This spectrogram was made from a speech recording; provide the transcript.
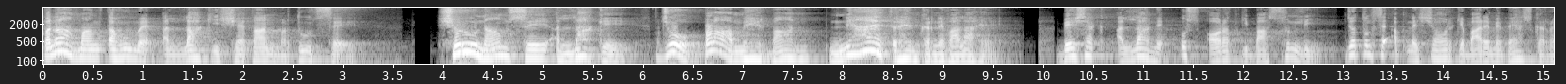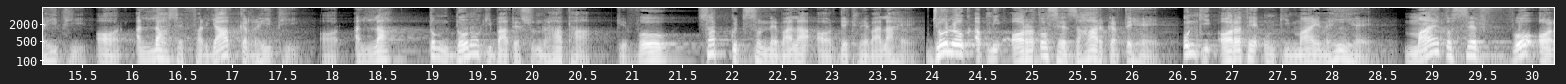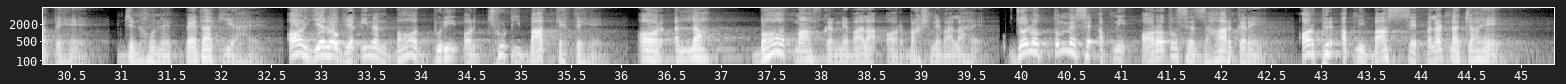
پناہ مانگتا ہوں میں اللہ کی شیطان مردود سے۔ شروع نام سے اللہ کے جو بڑا مہربان، نہایت رحم کرنے والا ہے۔ بے شک اللہ نے اس عورت کی بات سن لی جو تم سے اپنے شوہر کے بارے میں بحث کر رہی تھی اور اللہ سے فریاد کر رہی تھی اور اللہ تم دونوں کی باتیں سن رہا تھا کہ وہ سب کچھ سننے والا اور دیکھنے والا ہے۔ جو لوگ اپنی عورتوں سے اظہار کرتے ہیں، ان کی عورتیں ان کی مائیں نہیں ہیں۔ مائیں تو صرف وہ عورتیں ہیں جنہوں نے پیدا کیا ہے۔ اور یہ لوگ یقیناً بہت بری اور جھوٹی بات کہتے ہیں۔ اور اللہ بہت معاف کرنے والا اور بخشنے والا ہے۔ جو لوگ تم میں سے اپنی عورتوں سے اظہار کریں اور پھر اپنی بات سے پلٹنا چاہیں،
